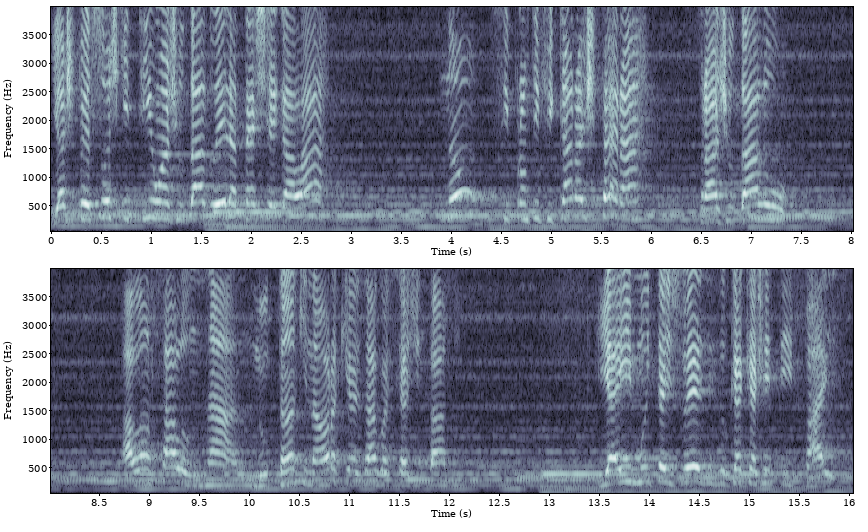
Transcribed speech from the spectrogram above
E as pessoas que tinham ajudado ele até chegar lá, não se prontificaram a esperar para ajudá-lo a lançá-lo no tanque na hora que as águas se agitassem. E aí muitas vezes o que é que a gente faz?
